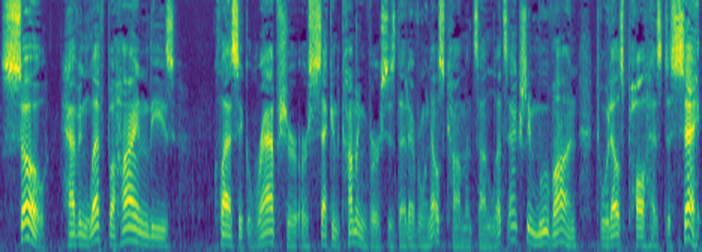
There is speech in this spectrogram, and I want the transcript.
so having left behind these classic rapture or second coming verses that everyone else comments on, let's actually move on to what else Paul has to say,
